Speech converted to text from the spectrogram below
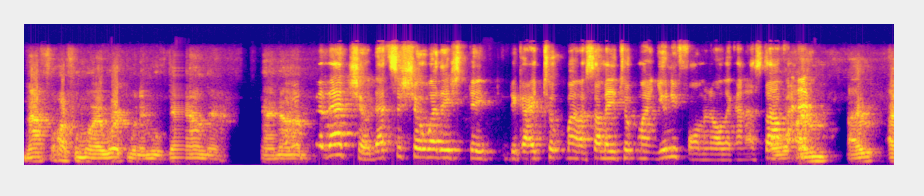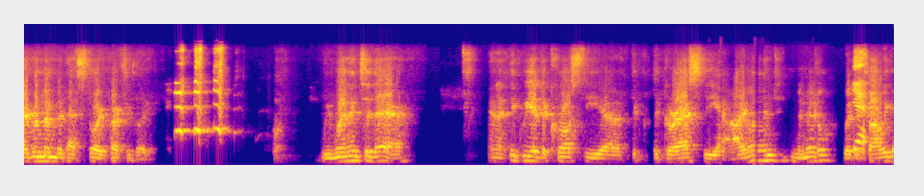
not far from where I worked when I moved down there. And um, that show, that's the show where they, they the guy took my somebody took my uniform and all that kind of stuff. Oh, I, I, I remember that story perfectly. We went into there, and I think we had to cross the uh, the, the grass, the island in the middle where yeah. the trolley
